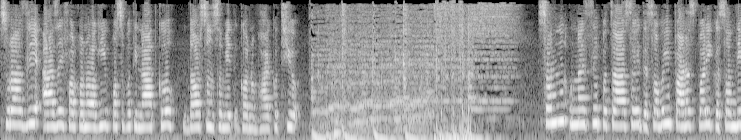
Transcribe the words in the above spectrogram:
स्वराजले आजै फर्कनु अघि पशुपतिनाथको दर्शन समेत गर्नुभएको थियो। सन् उन्नाइस सय पचास सहित सबै पारस्परिक सन्धि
